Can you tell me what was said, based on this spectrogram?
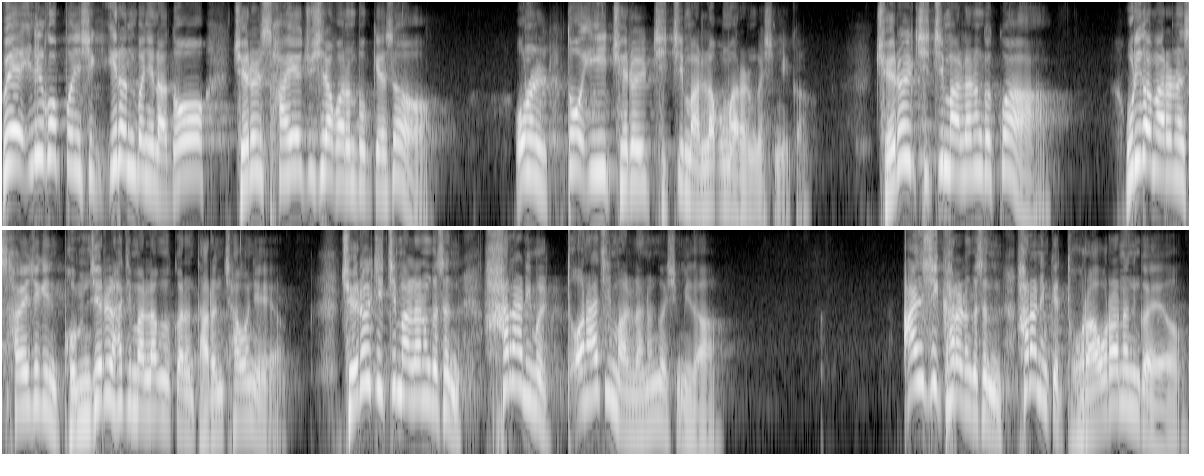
왜 일곱 번씩 이런 번이라도 죄를 사해 주시라고 하는 분께서 오늘 또 이 죄를 짓지 말라고 말하는 것입니까? 죄를 짓지 말라는 것과 우리가 말하는 사회적인 범죄를 하지 말라는 것과는 다른 차원이에요. 죄를 짓지 말라는 것은 하나님을 떠나지 말라는 것입니다. 안식하라는 것은 하나님께 돌아오라는 거예요.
